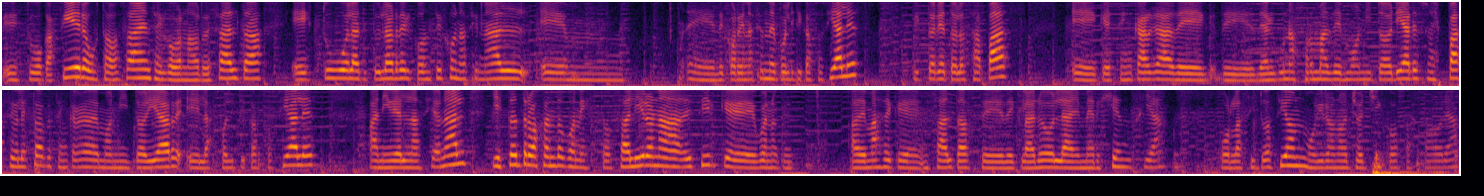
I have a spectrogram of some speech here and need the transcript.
Estuvo Cafiero, Gustavo Sáenz, el gobernador de Salta. Estuvo la titular del Consejo Nacional em, eh, de Coordinación de Políticas Sociales, Victoria Tolosa Paz, eh, que se encarga de, de- de alguna forma de monitorear, es un espacio del Estado que se encarga de monitorear las políticas sociales a nivel nacional y están trabajando con esto. Salieron a decir que, bueno, que además de que en Salta se declaró la emergencia por la situación, murieron ocho chicos hasta ahora,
